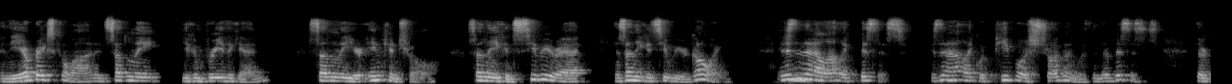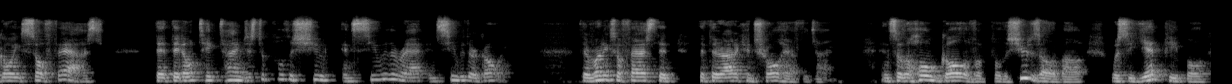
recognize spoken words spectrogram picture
and the air brakes go on and suddenly you can breathe again. Suddenly you're in control. Suddenly you can see where you're at and suddenly you can see where you're going. And isn't mm-hmm. that a lot like business? Isn't that like what people are struggling with in their businesses? They're going so fast that they don't take time just to pull the chute and see where they're at and see where they're going. They're running so fast that, that they're out of control half the time. And so the whole goal of what Pull the Chute is all about was to get people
